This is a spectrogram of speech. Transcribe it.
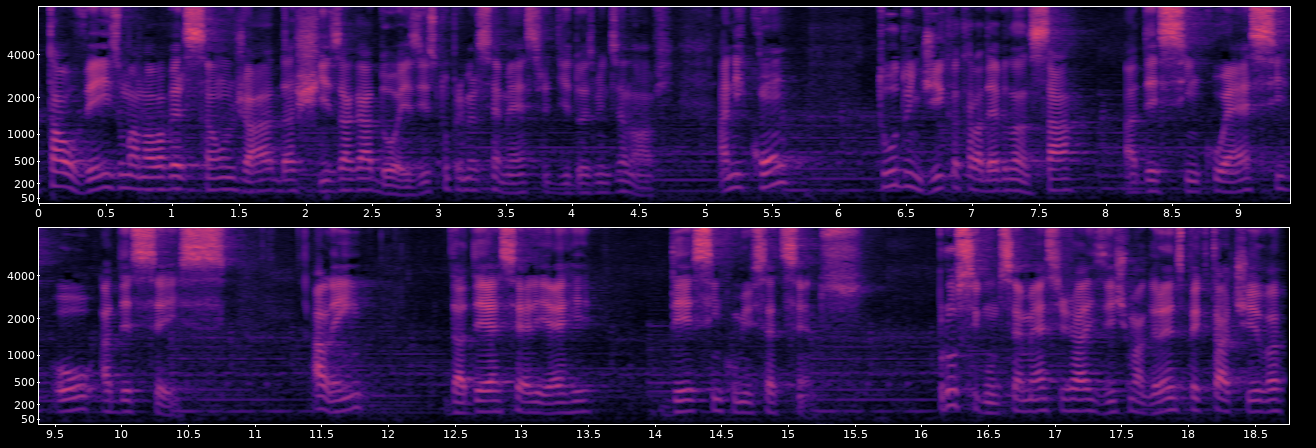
e talvez uma nova versão já da XH2, isso no primeiro semestre de 2019. A Nikon, tudo indica que ela deve lançar a D5S ou a D6, além da DSLR D5700. Para o segundo semestre já existe uma grande expectativa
